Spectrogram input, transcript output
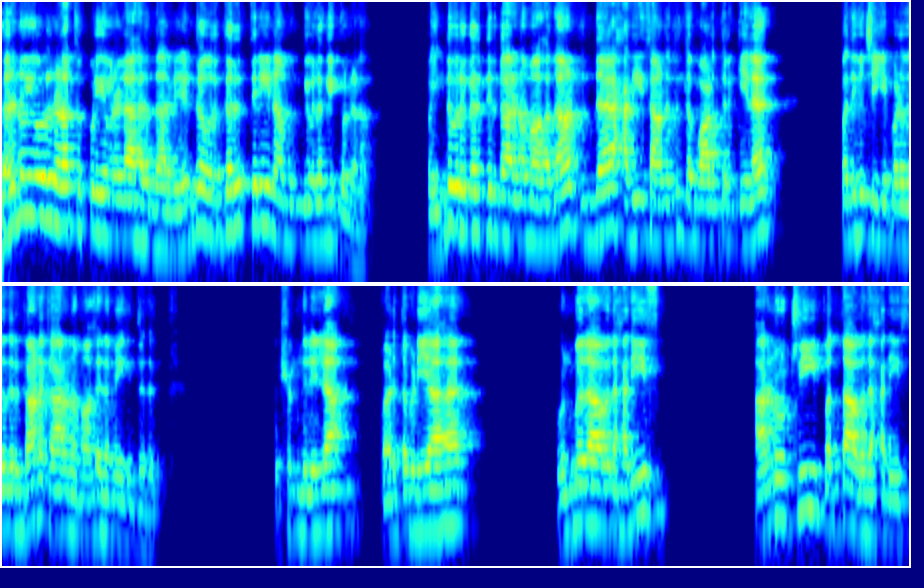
கருணையோடு நடக்கக்கூடியவர்களாக இருந்தார்கள் என்ற ஒரு கருத்தினை நாம் இங்கு விளங்கிக் கொள்ளலாம். இப்ப இந்த ஒரு கருத்தின் காரணமாக தான் இந்த ஹதீஸானது இந்த பாடத்திற்கீழ பதிவு செய்யப்படுவதற்கான காரணமாக இது அமைகின்றது. அலமதுல்லா அடுத்தபடியாக ஒன்பதாவது ஹதீஸ் அறுநூற்றி பத்தாவது ஹதீஸ்.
